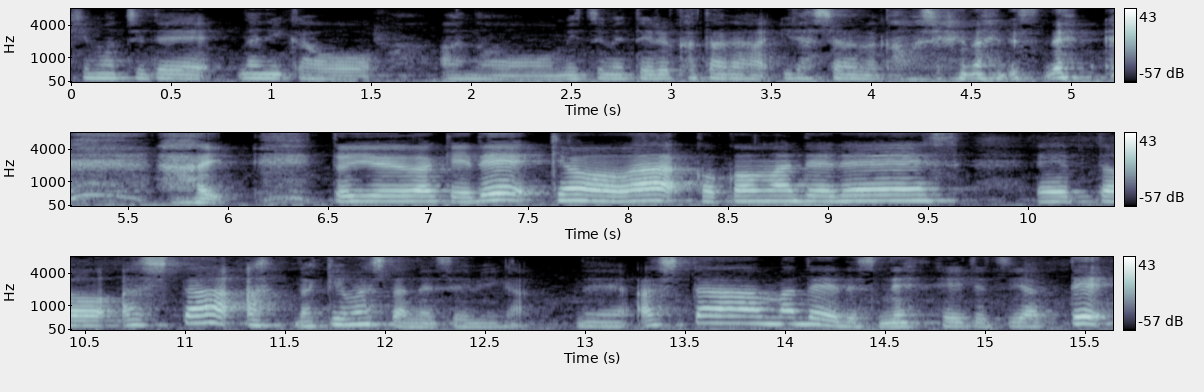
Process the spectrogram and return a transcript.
気持ちで何かをあの、見つめてる方がいらっしゃるのかもしれないですね。はい。というわけで、今日はここまでです。えっ、と、明日、あ、泣きましたね、セミが。ね、明日までですね、平日やって、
